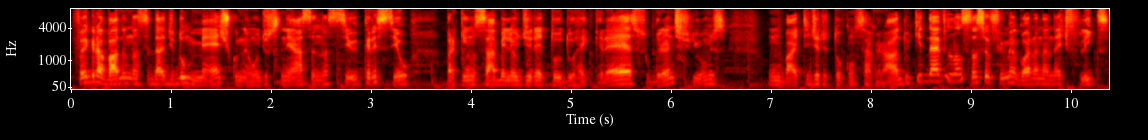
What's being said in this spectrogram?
Foi gravado na cidade do México, né, onde o cineasta nasceu e cresceu. Para quem não sabe, ele é o diretor do Regresso, grandes filmes um baita diretor consagrado que deve lançar seu filme agora na Netflix,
